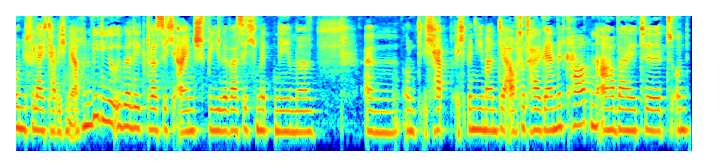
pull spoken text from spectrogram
und vielleicht habe ich mir auch ein Video überlegt, was ich einspiele, was ich mitnehme. Ähm, und ich, hab, ich bin jemand, der auch total gern mit Karten arbeitet. Und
